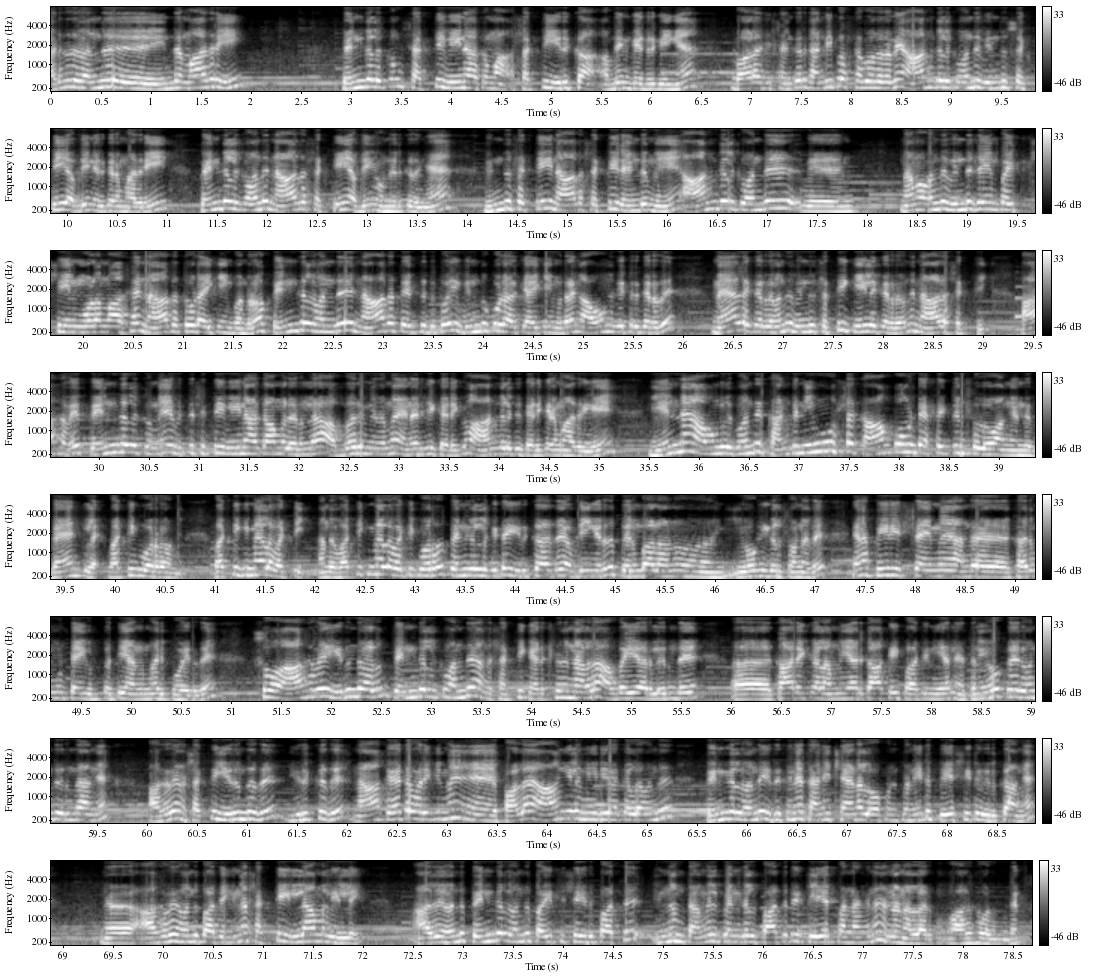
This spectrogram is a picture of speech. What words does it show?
அடுத்தது வந்து இந்த மாதிரி பெண்களுக்கும் சக்தி வீணாகுமா சக்தி இருக்கா அப்படின்னு கேட்டிருக்கீங்க. பாலாஜி சங்கர் கண்டிப்பா சகோதரரே ஆண்களுக்கு வந்து விந்து சக்தி அப்படின்னு இருக்கிற மாதிரி பெண்களுக்கு வந்து நாத சக்தி அப்படின்னு ஒண்ணு இருக்குதுங்க. விந்து சக்தி நாத சக்தி ரெண்டுமே ஆண்களுக்கு வந்து நம்ம வந்து விந்து ஜெயம் பயிற்சியின் மூலமாக நாதத்தோட ஐக்கியம் பண்றோம். பெண்கள் வந்து நாதத்தை எடுத்துட்டு போய் விந்து கூட ஐக்கியம் ஐக்கியம் பண்றாங்க. அவங்க கிட்ட இருக்கிறது மேல இருக்கிறது வந்து விந்து சக்தி கீழே இருக்கிறது வந்து நாத சக்தி. ஆகவே பெண்களுக்குமே வித்து சக்தி வீணாக்காமல் இருந்தா அபரிமிதமா எனர்ஜி கிடைக்கும் ஆண்களுக்கு கிடைக்கிற மாதிரியே. என்ன அவங்களுக்கு வந்து கண்டினியூஸா காம்பவுண்ட் எஃபெக்ட்னு சொல்லுவாங்க இந்த பேங்க்ல வட்டி போடுறவங்க. வட்டிக்கு மேல வட்டி. அந்த வட்டிக்கு மேல வட்டி போடுறது பெண்கள் கிட்ட இருக்காது அப்படிங்கிறது பெரும்பாலான யோகிகள் சொன்னது. ஏன்னா பீரியட்ஸ் டைம் அந்த கருமுட்டை உற்பத்தி அந்த மாதிரி போயிருது. சோ ஆகவே இருந்தாலும் பெண்களுக்கு வந்து அந்த சக்தி கிடைச்சதுனாலதான் ஔவையார்ல இருந்து காரைக்கால் அம்மையார் காக்கை பாட்டினியார் எத்தனையோ பேர் வந்து இருந்தாங்க. ஆகவே சக்தி இருந்தது இருக்குது. நான் கேட்ட வரைக்குமே பல ஆங்கில மீடியாக்கள்ல வந்து பெண்கள் வந்து இதுக்குன்னே தனி சேனல் ஓபன் பண்ணிட்டு பேசிட்டு இருக்காங்க. அஹ் ஆகவே வந்து பாத்தீங்கன்னா சக்தி இல்லாமல் இல்லை. அது வந்து பெண்கள் வந்து பயிற்சி செய்து பார்த்து இன்னும் தமிழ் பெண்கள் பார்த்துட்டு கிளியர் பண்ணாங்கன்னா இன்னும் நல்லா இருக்கும். வாழ்க வளமுடன்.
